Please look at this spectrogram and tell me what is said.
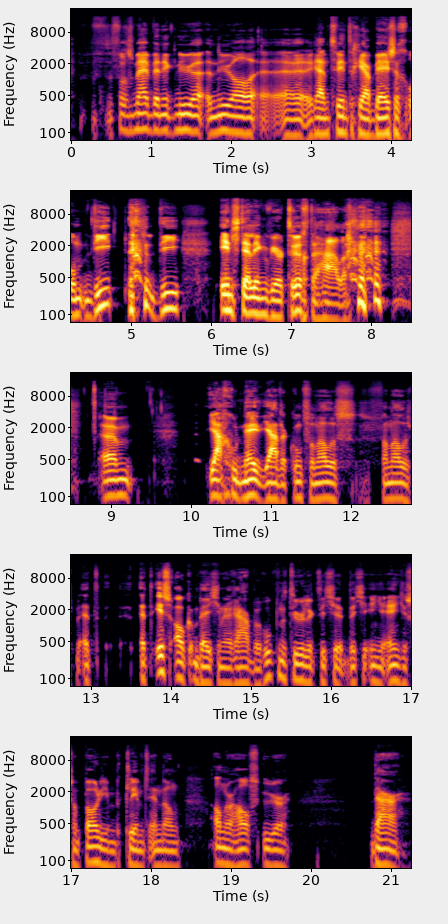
volgens mij ben ik nu, uh, nu al uh, ruim twintig jaar bezig om die, die instelling weer terug te halen. um, ja, goed, nee, ja, er komt van alles. Van alles. Het, het is ook een beetje een raar beroep natuurlijk, dat je, dat je in je eentje zo'n podium beklimt en dan anderhalf uur daar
